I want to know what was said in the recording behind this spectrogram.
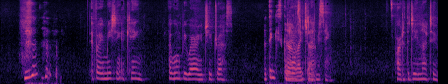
if I am meeting a king, I won't be wearing a cheap dress. I think he's gonna asked you like to let me sing. It's part of the deal now too.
